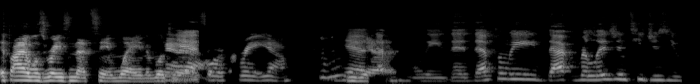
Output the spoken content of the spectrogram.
if I was raised in that same way in the religion. Yeah. Yeah. Or free. Yeah. Mhm. Yeah, Yeah. Definitely. That definitely that religion teaches you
